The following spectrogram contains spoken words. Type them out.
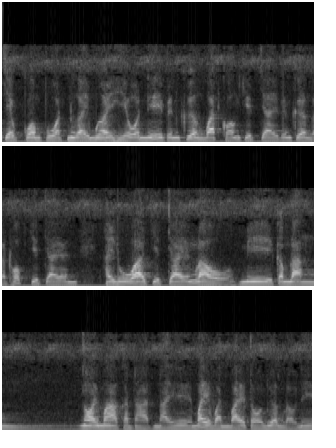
เจ็บความปวดเหนื่อยเมื่อยหิวอันนี้เป็นเครื่องวัดของจิตใจ เป็นเครื่องกระทบจิตใจให้รู้ว่าจิตใจของเรา มีกำลังน้อยมากขนาดไหน ไม่หวั่นไหวต่อเรื่องเหล่านี้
